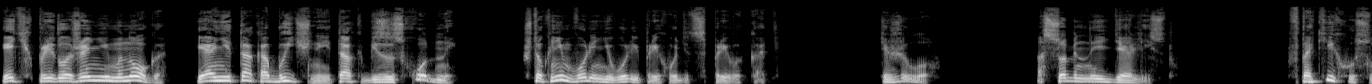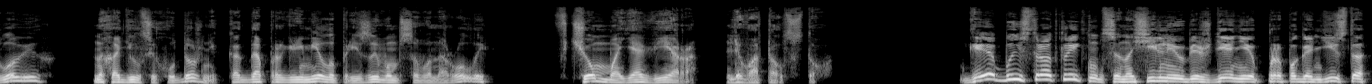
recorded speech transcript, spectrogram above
Этих предложений много, и они так обычны и так безысходны, что к ним волей-неволей приходится привыкать. Тяжело. Особенно идеалисту. В таких условиях находился художник, когда прогремело призывом Савонаролы «В чем моя вера?» Льва Толстого. Ге быстро откликнулся на сильные убеждения пропагандиста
